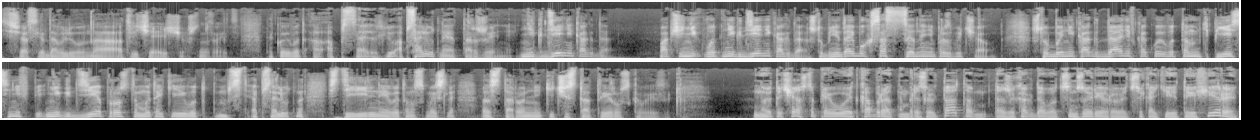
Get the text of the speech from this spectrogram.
сейчас я давлю на отвечающего, что называется, такое вот абсолютное отторжение. Нигде никогда. Вообще ни, вот нигде никогда, чтобы, не дай бог, со сцены не прозвучало, чтобы никогда ни в какой вот там пьесе, ни в, нигде просто мы такие вот абсолютно стерильные в этом смысле э, сторонники чистоты русского языка. Но это часто приводит к обратным результатам, даже когда вот цензурируются какие-то эфиры,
